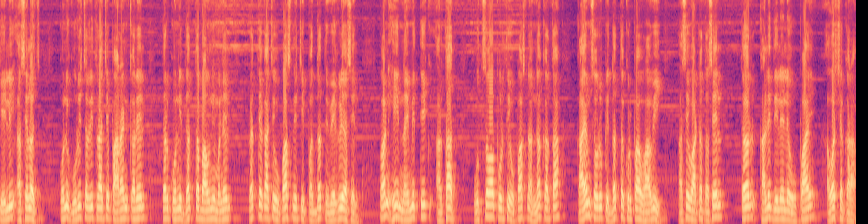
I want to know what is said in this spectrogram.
केली असेलच. कोणी गुरुचरित्राचे पारायण करेल तर कोणी दत्त बावनी म्हणेल. प्रत्येकाची उपासनेची पद्धत वेगळी असेल. पण ही नैमित्तिक अर्थात उत्सवापुरती उपासना न करता कायमस्वरूपी दत्तकृपा व्हावी असे वाटत असेल तर खाली दिलेले उपाय अवश्य करा.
